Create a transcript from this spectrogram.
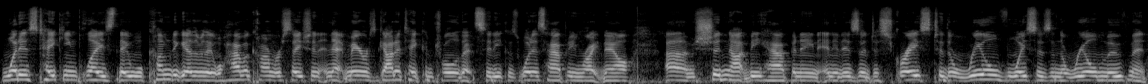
what is taking place, they will come together, they will have a conversation, and that mayor's got to take control of that city because what is happening right now um, should not be happening, and it is a disgrace to the real voices and the real movement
